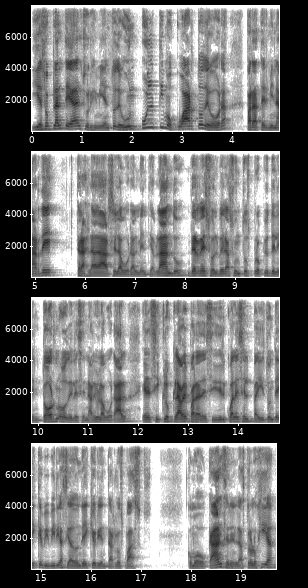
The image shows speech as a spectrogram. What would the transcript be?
Y eso plantea el surgimiento de un último cuarto de hora para terminar de trasladarse laboralmente hablando, de resolver asuntos propios del entorno o del escenario laboral, el ciclo clave para decidir cuál es el país donde hay que vivir y hacia dónde hay que orientar los pasos. Como cáncer en la astrología,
